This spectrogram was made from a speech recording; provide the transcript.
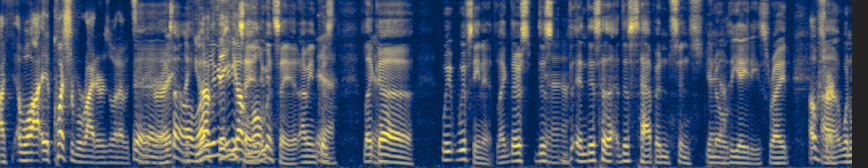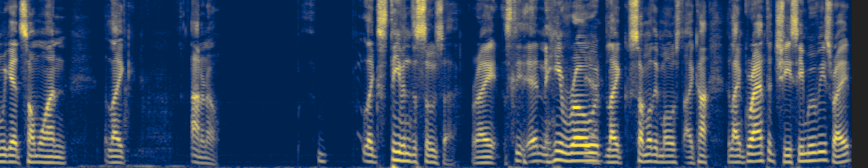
I th- well, I, a questionable writer is what I would say. yeah. right? exactly. Like, well, have you, can, you you can have it. You can say it. I mean, because Yeah. like Yeah. uh, we we've seen it. Like there's this Yeah. and this ha- this happened since you know the '80s, right? Oh, sure. uh, when we get someone like I don't know, like Steven de Souza, right? And he wrote like some of the most icon, like granted cheesy movies, right?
